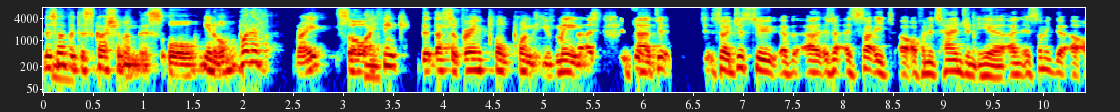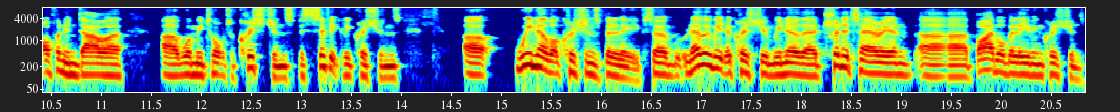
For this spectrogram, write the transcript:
Let's have a discussion on this, or you know, whatever. Right. So mm-hmm. I think that that's a very important point that you've made. Uh, uh, so just to uh, uh, slightly uh, off on a tangent here, and it's something that uh, often in Dawah, uh, when we talk to Christians, specifically Christians, uh, we know what Christians believe. So whenever we meet a Christian, we know they're Trinitarian, Bible believing Christians.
